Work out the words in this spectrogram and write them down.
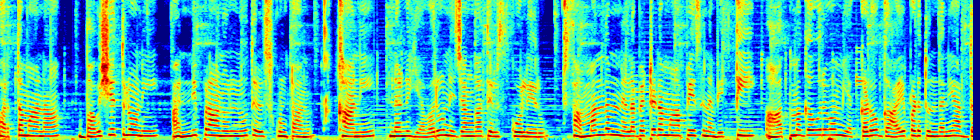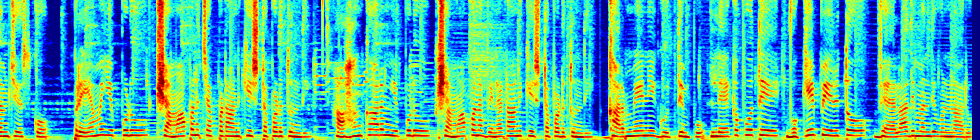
వర్తమాన భవిష్యత్తులోని అన్ని ప్రాణులను తెలుసుకుంటాను. కానీ నన్ను ఎవరూ నిజంగా తెలుసుకోలేరు. సంబంధం నిలబెట్టడం ఆపేసిన వ్యక్తి ఆత్మగౌరవం ఎక్కడో గాయపడుతుందని అర్థం చేసుకో. ప్రేమ ఎప్పుడు క్షమాపణ చెప్పడానికి ఇష్టపడుతుంది. అహంకారం ఎప్పుడు క్షమాపణ వినటానికి ఇష్టపడుతుంది. కర్మే నీ గుర్తింపు. లేకపోతే ఒకే పేరుతో వేలాది మంది ఉన్నారు.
